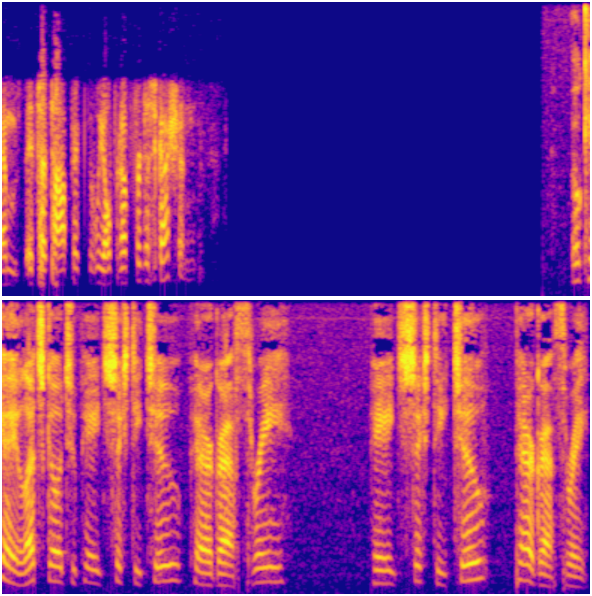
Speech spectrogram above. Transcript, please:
and it's a topic that we open up for discussion. Okay, let's go to page 62, paragraph 3. Page 62, paragraph 3.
